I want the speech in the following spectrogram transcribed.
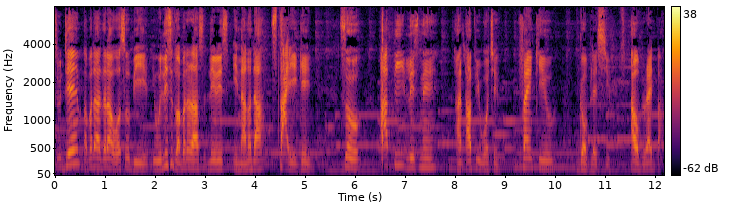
today Babadara will also be, you will listen to Babadara's lyrics in another style again. So, happy listening and happy watching. Thank you. God bless you. I'll be right back.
